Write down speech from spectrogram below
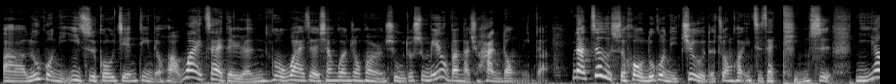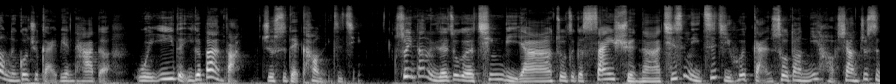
啊、呃，如果你意志够坚定的话，外在的人或外在的相关状况人数都是没有办法去撼动你的。那这个时候，如果你旧有的状况一直在停滞，你要能够去改变它的唯一的一个办法，就是得靠你自己。所以，当你在做个清理啊，做这个筛选啊，其实你自己会感受到，你好像就是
